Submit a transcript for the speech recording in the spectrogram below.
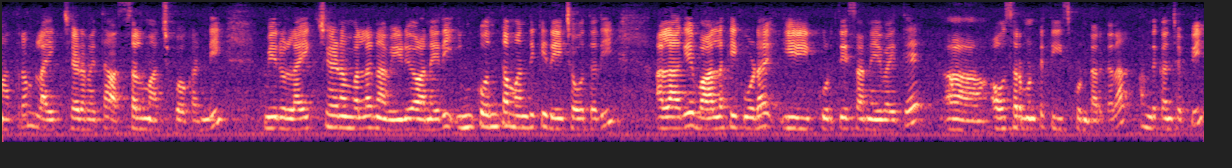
మాత్రం లైక్ చేయడం అయితే అస్సలు మర్చిపోకండి. మీరు లైక్ చేయడం వల్ల నా వీడియో అనేది ఇంకొంతమందికి రీచ్ అవుతుంది. అలాగే వాళ్ళకి కూడా ఈ కుర్తీస్ అనేవి అయితే అవసరం ఉంటే తీసుకుంటారు కదా అందుకని చెప్పి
